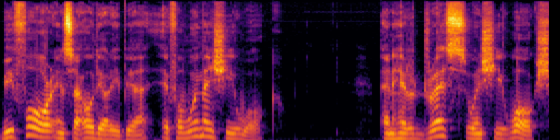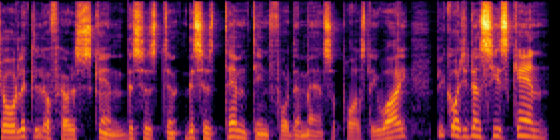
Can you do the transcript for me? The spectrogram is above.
before in Saudi Arabia if a woman she walk and her dress when she walk show little of her skin this is this is tempting for the man supposedly. Why? Because you don't see skin.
